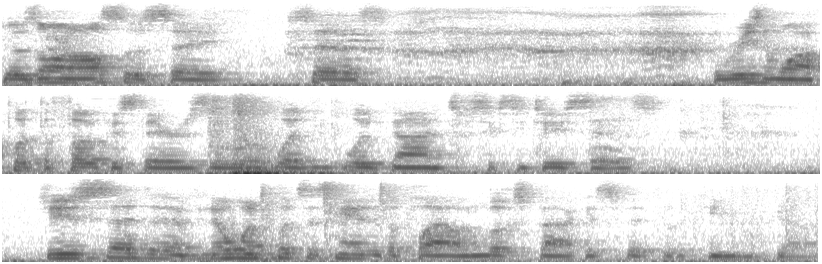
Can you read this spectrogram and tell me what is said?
Goes on also say says the reason why I put the focus there is what Luke nine sixty two says. Jesus said to him, No one puts his hand to the plow and looks back is fit for the kingdom of God.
